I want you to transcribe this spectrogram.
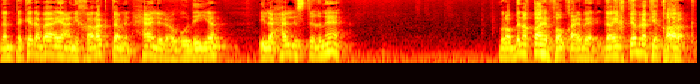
ده أنت كده بقى يعني خرجت من حال العبودية إلى حال الاستغناء. وربنا قاهر فوق عباده ده يختبرك يقهرك.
